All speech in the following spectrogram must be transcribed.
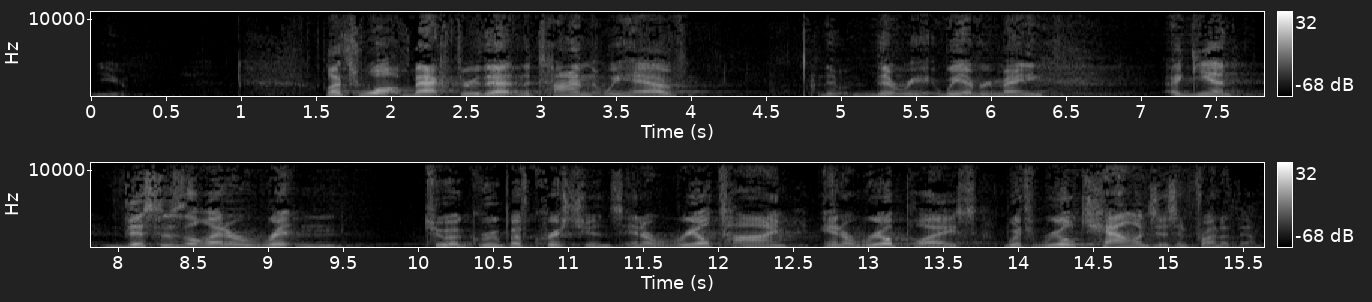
you. Let's walk back through that in the time that we have that we have remaining. Again, this is a letter written to a group of Christians in a real time, in a real place, with real challenges in front of them.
